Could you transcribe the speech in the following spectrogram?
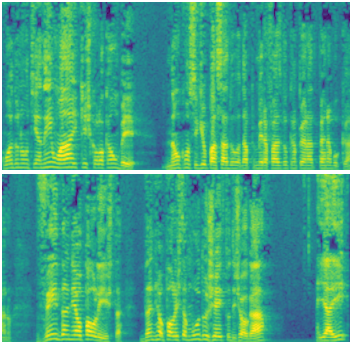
quando não tinha nenhum A e quis colocar um B. Não conseguiu passar do- da primeira fase do Campeonato Pernambucano. Vem Daniel Paulista. Daniel Paulista muda o jeito de jogar. E aí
